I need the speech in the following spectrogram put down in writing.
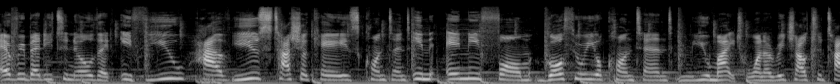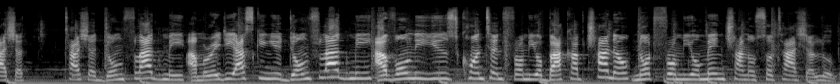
everybody to know that if you have used Tasha K's content in any form, go through your content. You might want to reach out to Tasha. Tasha, don't flag me. I'm already asking you, don't flag me. I've only used content from your backup channel, not from your main channel. So Tasha, look,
